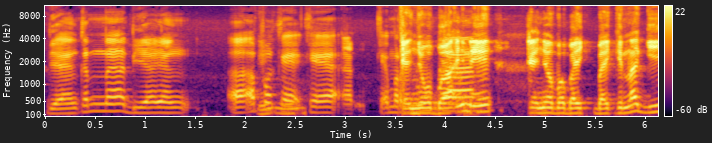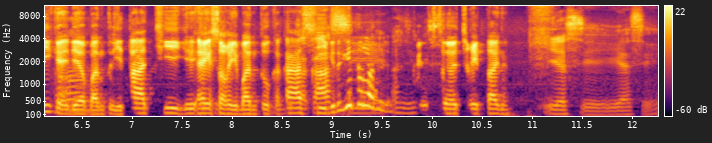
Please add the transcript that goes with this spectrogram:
Dia yang kena, dia yang eh, apa Mm-mm. kayak kayak kayak Kayak nyoba ini, kayak nyoba baik-baikin lagi, kayak Ah. dia bantu Itachi, eh sorry bantu Kakashi, Kakashi, gitu-gitu lah. anjing. Ceritanya. Iya sih, iya sih.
